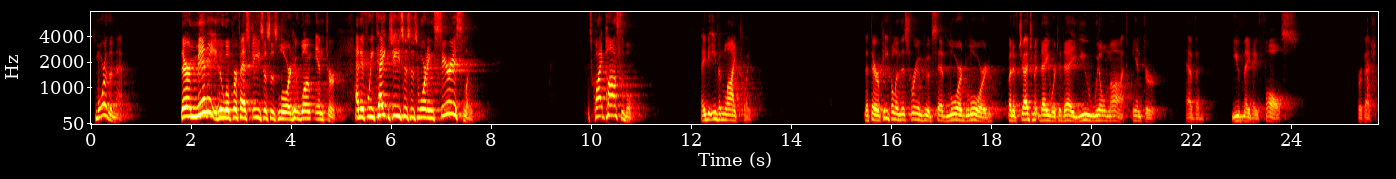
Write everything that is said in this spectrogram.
It's more than that. There are many who will profess Jesus as Lord who won't enter. And if we take Jesus' warning seriously, it's quite possible, maybe even likely, that there are people in this room who have said, Lord, Lord, but if judgment day were today, you will not enter heaven. You've made a false profession.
